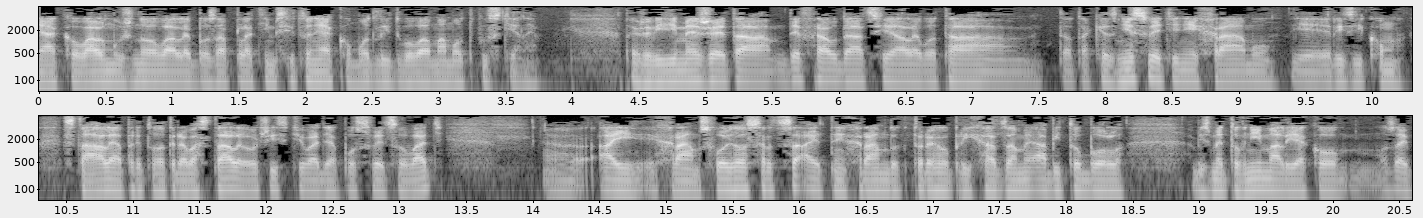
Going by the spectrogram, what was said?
nejakou valmužnou, alebo zaplatím si to nejakou modlitbou a mám odpustené. Takže vidíme, že tá defraudácia alebo tá, tá také znesvietenie chrámu je rizikom stále a preto ho treba stále očisťovať a posvecovať aj chrám svojho srdca, aj ten chrám, do ktorého prichádzame, aby to bol, aby sme to vnímali ako ozaj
